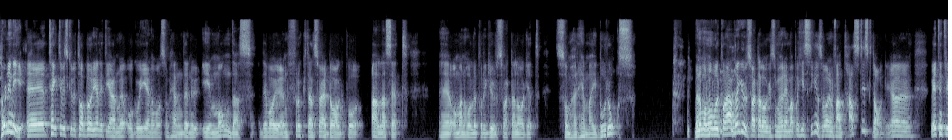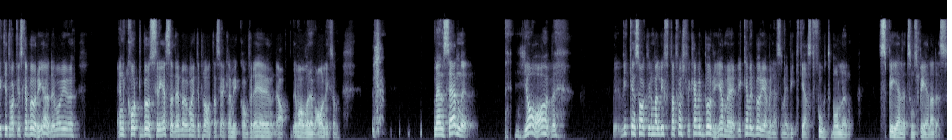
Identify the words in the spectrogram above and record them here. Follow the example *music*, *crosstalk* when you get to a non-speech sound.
Hörrni ni, eh, tänkte vi skulle ta och börja lite grann med att gå igenom vad som hände nu i måndags. Det var ju en fruktansvärd dag på alla sätt. Eh, om man håller på det gulsvarta laget som hör hemma i Borås. Men om man håller på det andra gulsvarta laget som hör hemma på Hisingen så var det en fantastisk dag. Jag vet inte riktigt vart vi ska börja. Det var ju en kort bussresa, det behöver man inte prata så jäkla mycket om för det, ja, det var vad det var liksom. Men sen Ja, vilken sak vill man lyfta först? Vi kan väl börja med, vi kan väl börja med det som är viktigast, fotbollen. Spelet som spelades.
